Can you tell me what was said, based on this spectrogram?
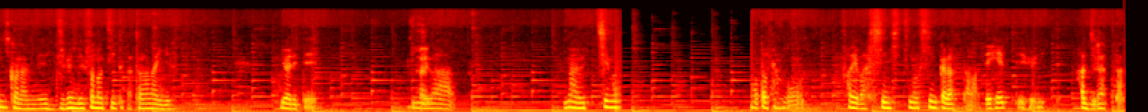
いい子なんで自分でその地位とか取らないです。言われて、リーは、まあ、うちも、お父さんも、そういえば寝室の進化だったわ、でへっていうふうに言って、恥じらった。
